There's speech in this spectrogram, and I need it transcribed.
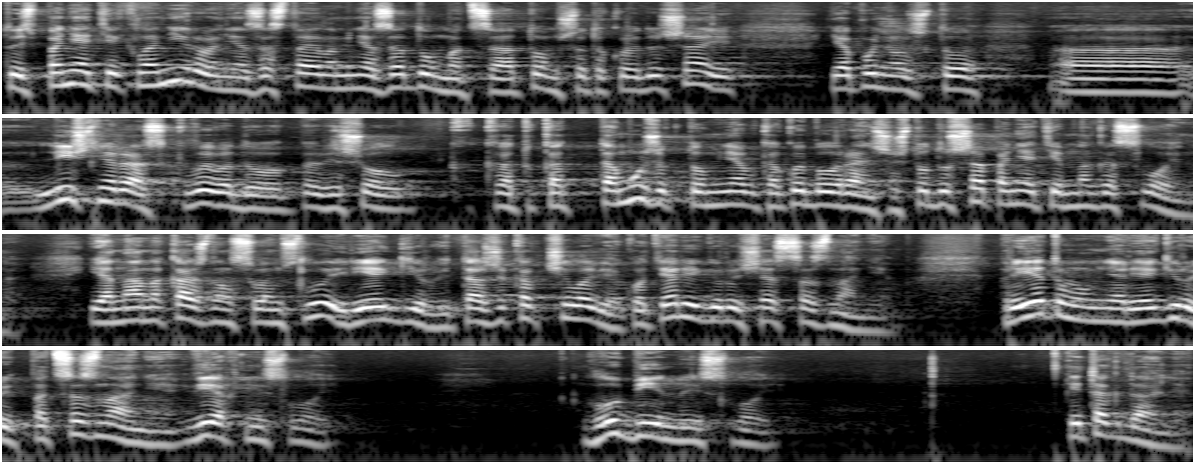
То есть понятие клонирования заставило меня задуматься о том, что такое душа, и я понял, что э, лишний раз к выводу пришел к, к, тому же, кто у меня какой был раньше, что душа понятие многослойно, и она на каждом своем слое реагирует, так же как человек. Вот я реагирую сейчас сознанием. При этом у меня реагирует подсознание, верхний слой, глубинный слой и так далее.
